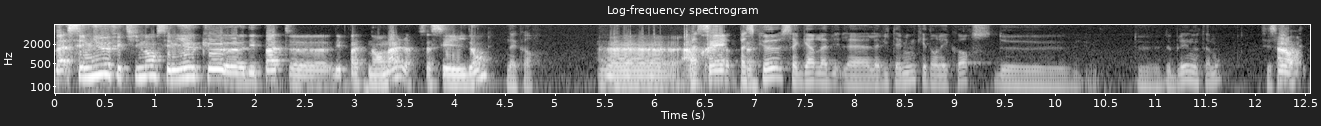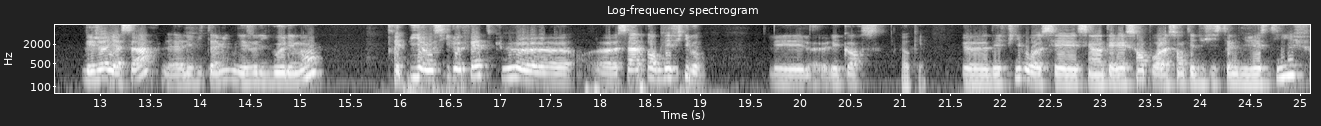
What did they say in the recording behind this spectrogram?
bah, C'est mieux, effectivement, c'est mieux que des, pâtes, des pâtes normales, ça c'est évident. D'accord. Euh, parce, après, parce que ça garde la, la, vitamine qui est dans l'écorce de, de, blé notamment C'est ça Alors, déjà, il y a ça, les vitamines, les oligo-éléments. Et puis, il y a aussi le fait que ça apporte des fibres, l'écorce. Ok. des fibres, c'est intéressant pour la santé du système digestif.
